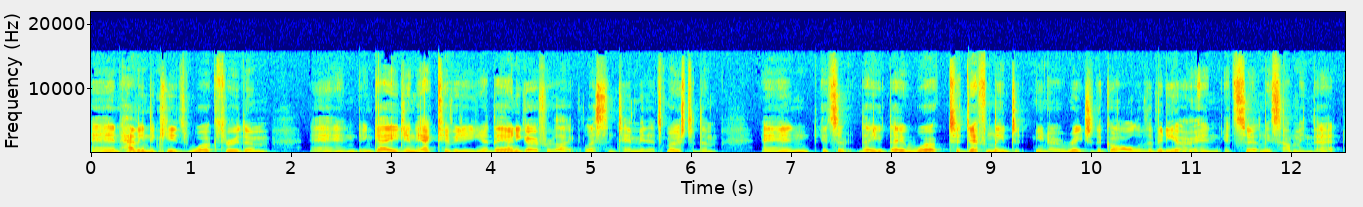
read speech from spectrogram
and having the kids work through them and engage in the activity. You know, they only go for like less than 10 minutes, most of them. And it's a, they, they work to definitely, you know, reach the goal of the video. And it's certainly something that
